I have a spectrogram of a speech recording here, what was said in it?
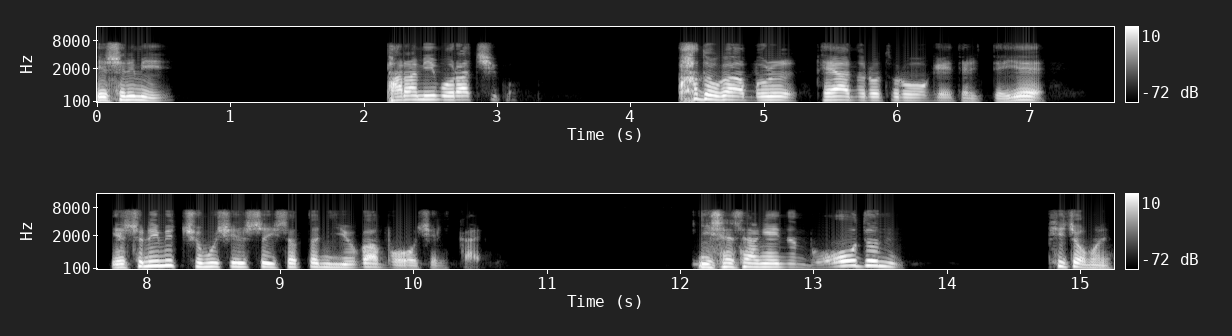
예수님이 바람이 몰아치고 파도가 물배 안으로 들어오게 될 때에 예수님이 주무실 수 있었던 이유가 무엇일까요? 이 세상에 있는 모든 피조물,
